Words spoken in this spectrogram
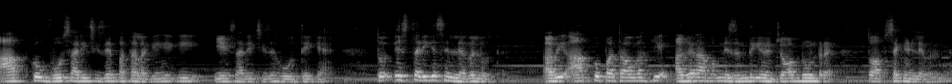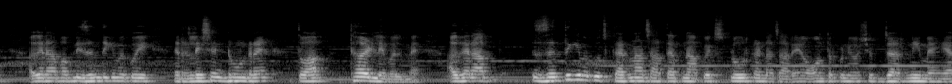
आपको वो सारी चीज़ें पता लगेंगे कि ये सारी चीज़ें होती क्या हैं। तो इस तरीके से लेवल होता है। अभी आपको पता होगा कि अगर आप अपनी ज़िंदगी में जॉब ढूंढ रहे हैं तो आप सेकेंड लेवल में अगर आप अपनी ज़िंदगी में कोई रिलेशन ढूंढ रहे हैं तो आप थर्ड लेवल में अगर आप ज़िंदगी में कुछ करना चाहते हैं, अपने आप को एक्सप्लोर करना चाह रहे हैं ऑन्टरप्रन्योरशिप जर्नी में या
